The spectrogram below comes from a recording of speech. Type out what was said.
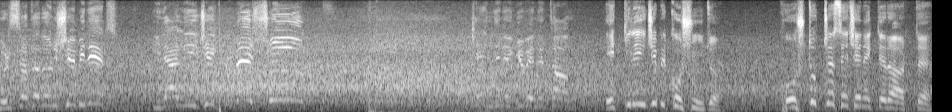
Fırsata dönüşebilir. İlerleyecek ve şut! Kendine güveni tam. Etkileyici bir koşuydu. Koştukça seçenekleri arttı.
